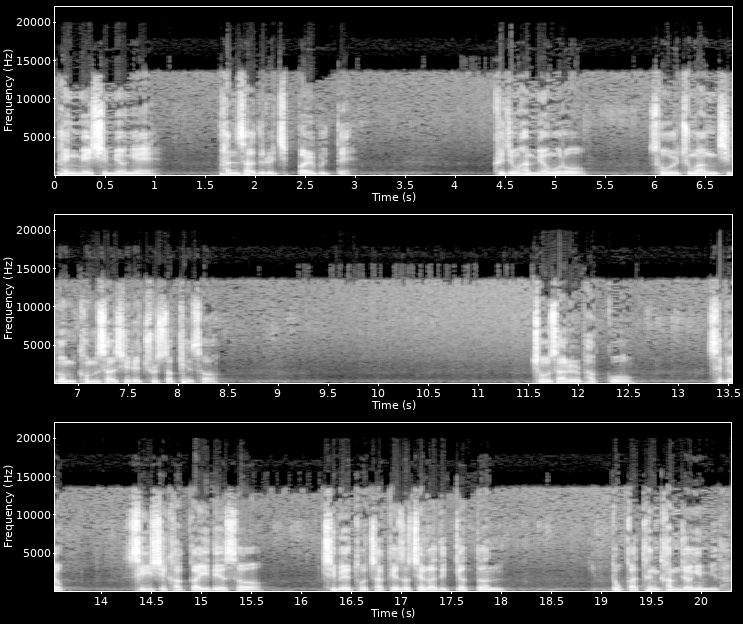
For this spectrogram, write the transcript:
백 몇십 명의 판사들을 짓밟을 때 그 중 한 명으로 서울중앙지검 검사실에 출석해서 조사를 받고 새벽 3시 가까이 돼서 집에 도착해서 제가 느꼈던 똑같은 감정입니다.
